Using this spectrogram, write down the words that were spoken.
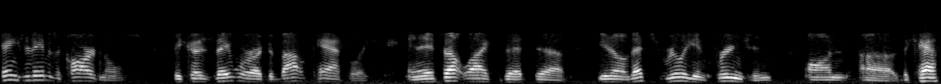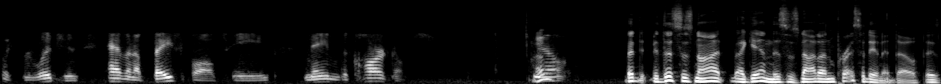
change the name of the Cardinals because they were a devout Catholic, and they felt like that. Uh, you know, that's really infringing on uh, the Catholic religion having a baseball team named the Cardinals. You know, But this is not. Again, this is not unprecedented though. There's,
